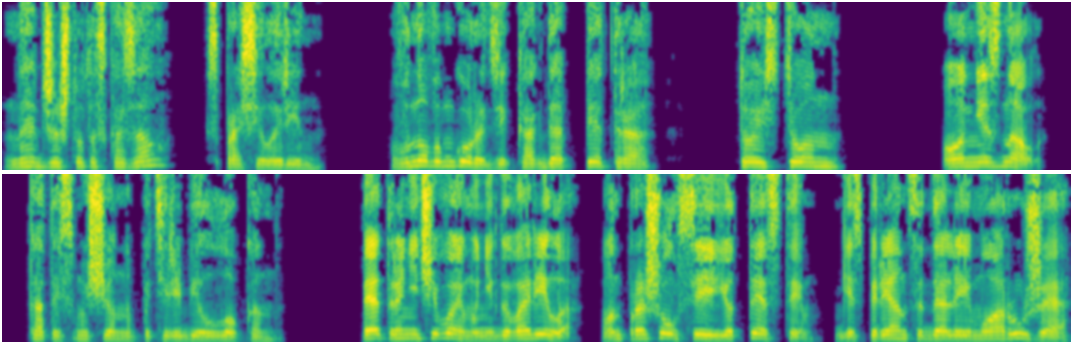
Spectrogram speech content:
Неджа что-то сказал? спросила Рин. В новом городе, когда Петра, то есть он он не знал. Катай смущенно потеребил локон. Петра ничего ему не говорила. Он прошел все ее тесты. Гесперианцы дали ему оружие.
